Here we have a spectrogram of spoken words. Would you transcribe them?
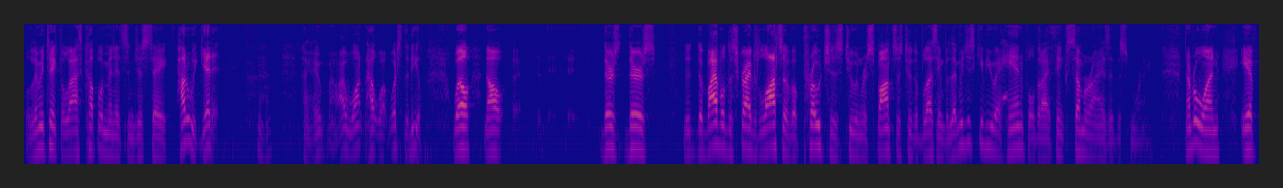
Well, let me take the last couple of minutes and just say, how do we get it? I want, how, what's the deal? Well, now, there's, there's, the, the Bible describes lots of approaches to and responses to the blessing, but let me just give you a handful that I think summarize it this morning. Number one, if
